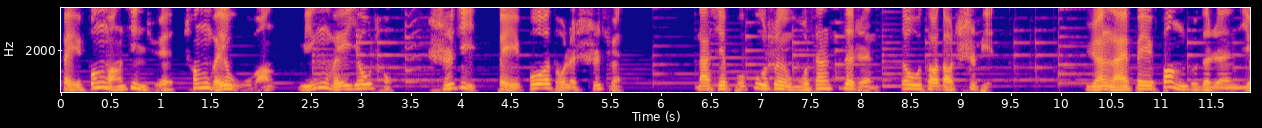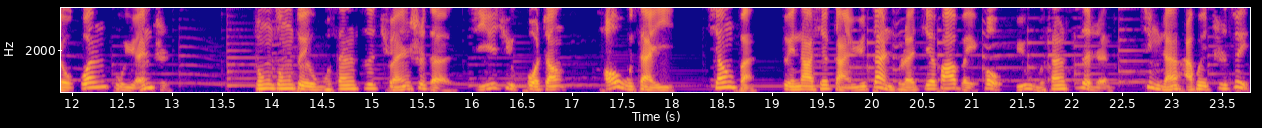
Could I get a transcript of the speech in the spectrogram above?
被封王进爵，称为武王，名为幽宠，实际被剥夺了实权。那些不附顺武三思的人都遭到斥贬。原来被放逐的人有官复原职。中宗对武三思权势的急剧扩张毫无在意，相反，对那些敢于站出来揭发韦后与武三思的人，竟然还会治罪。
